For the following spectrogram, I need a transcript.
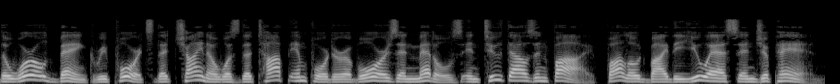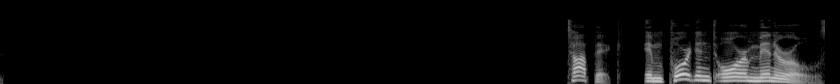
The World Bank reports that China was the top importer of ores and metals in 2005 followed by the US and Japan. Topic: Important ore minerals.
